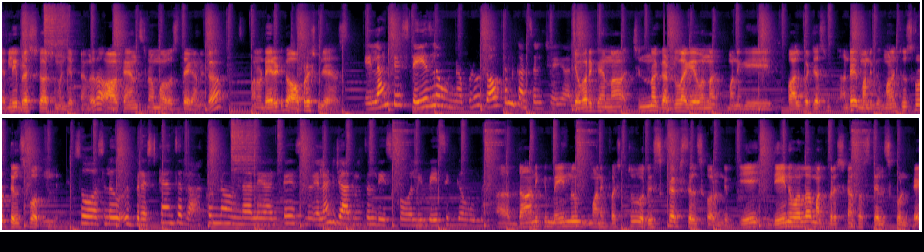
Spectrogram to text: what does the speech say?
ఎర్లీ బ్రెస్ట్ కార్సం అని చెప్పాం కదా ఆ క్యాన్సర్ అమ్మ వస్తే కనుక మనం డైరెక్ట్గా ఆపరేషన్ చేసేస్తాం. ఎలాంటి స్టేజ్లో ఉన్నప్పుడు డాక్టర్ని కన్సల్ట్ చేయాలి? ఎవరికైనా చిన్న గడ్డలాగా ఏమన్నా మనకి పాల్పేట్ చేస్తుంది అంటే మనకి మనం చూసుకున్నట్టు తెలిసిపోతుంది. సో అసలు బ్రెస్ట్ క్యాన్సర్ రాకుండా ఉండాలి అంటే అసలు ఎలాంటి జాగ్రత్తలు తీసుకోవాలి బేసిక్గా ఉమెన్ ఆ, దానికి మెయిన్ మనకి ఫస్ట్ రిస్క్ ఫ్యాక్టర్స్ తెలుసుకోవాలండి. ఏ దేనివల్ల మనకి బ్రెస్ట్ క్యాన్సర్ తెలుసుకుంటే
